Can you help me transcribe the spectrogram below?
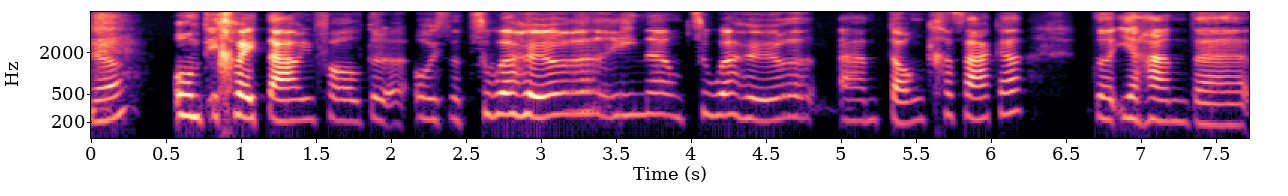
ja. Und ich möchte auch im Fall der, unseren Zuhörerinnen und Zuhörern ähm, Danke sagen. Da, ihr habt, äh,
